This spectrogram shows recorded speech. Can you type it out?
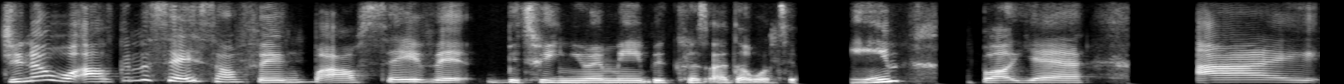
do you know what? I was going to say something, but I'll save it between you and me because I don't want to be mean. But yeah, I,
